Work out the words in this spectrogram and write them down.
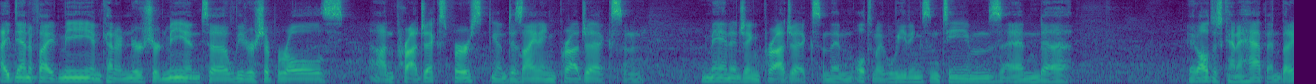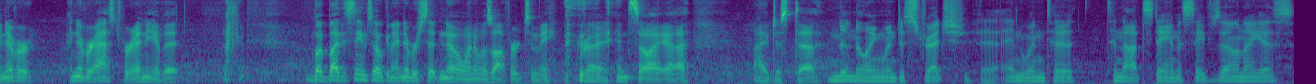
identified me and kind of nurtured me into leadership roles on projects first, you know, designing projects and managing projects, and then ultimately leading some teams. And uh, it all just kind of happened. But I never, I never asked for any of it. but by the same token, I never said no when it was offered to me. Right. and so I, uh, I just uh, kn- knowing when to stretch uh, and when to to not stay in a safe zone, I guess.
